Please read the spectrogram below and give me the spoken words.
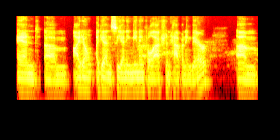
And um, I don't, again, see any meaningful action happening there. Um,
